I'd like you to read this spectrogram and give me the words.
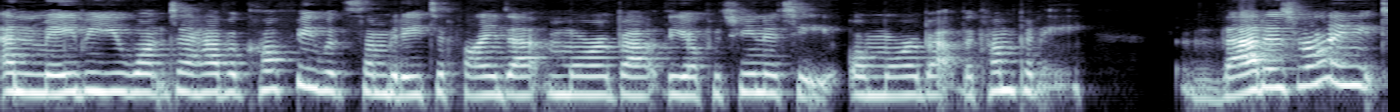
and maybe you want to have a coffee with somebody to find out more about the opportunity or more about the company. That is right,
